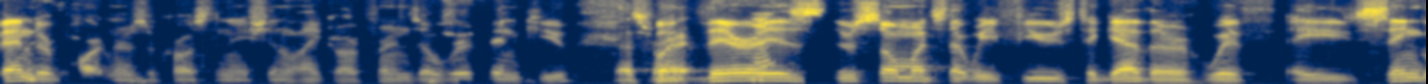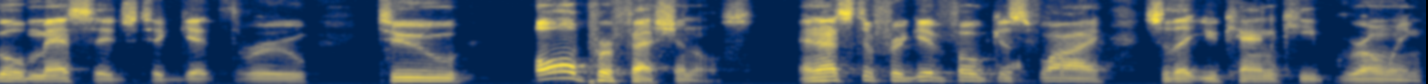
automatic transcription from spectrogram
vendor partners across the nation, like our friends over at VinQ. that's But right. there Yeah. is there's so much that we fuse together with a single message to get through to all professionals. And that's to forgive, focus, fly so that you can keep growing.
